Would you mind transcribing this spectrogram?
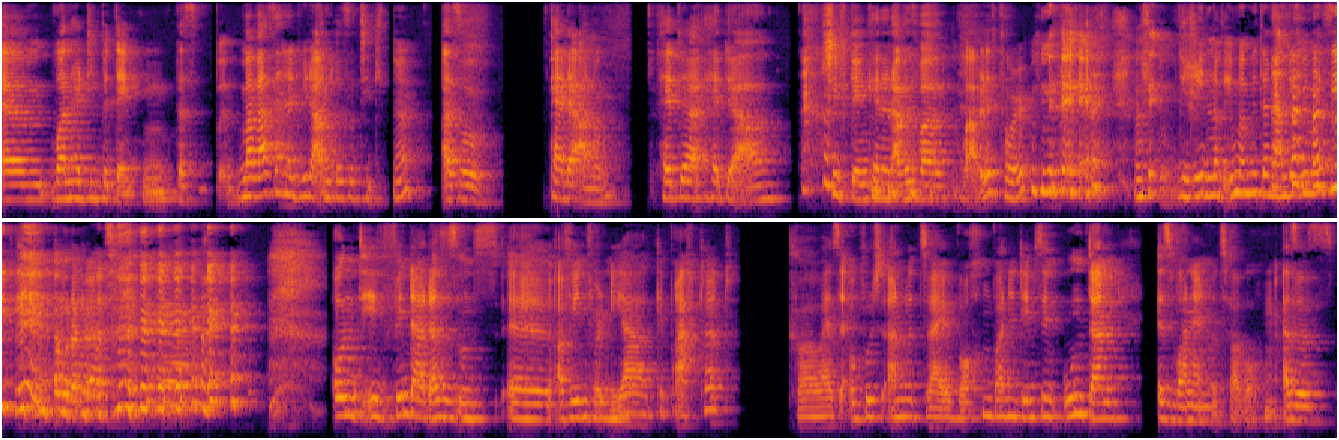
ähm, waren halt die Bedenken, dass man weiß ja nicht, wie der andere so tickt, ne? Also, keine Ahnung. Hätte, hätte ja schief gehen können, aber es war, war alles toll. Wir reden noch immer miteinander, wie man sieht oder hört. Und ich finde auch, dass es uns äh, auf jeden Fall näher gebracht hat. Klarerweise, obwohl es auch nur zwei Wochen waren in dem Sinn. Und dann, es waren ja nur zwei Wochen. Also es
